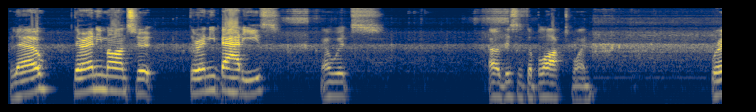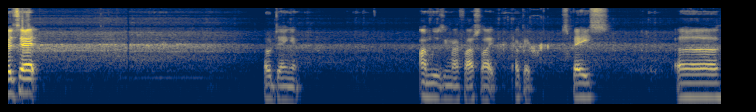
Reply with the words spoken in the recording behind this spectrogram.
Hello? There any monster? There any baddies? No, it's... Oh, this is the blocked one. Where is it? Oh, dang it. I'm losing my flashlight. Okay, space. Uh...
